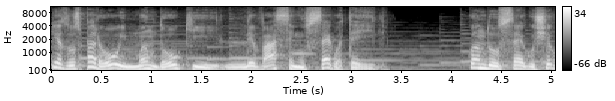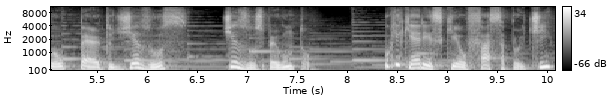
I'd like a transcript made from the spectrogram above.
Jesus parou e mandou que levassem o cego até ele. Quando o cego chegou perto de Jesus, Jesus perguntou: O que queres que eu faça por ti?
